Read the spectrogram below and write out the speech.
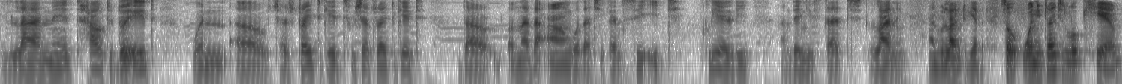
you learn it how to do it. When uh we shall try to get we shall try to get the another angle that you can see it clearly and then you start learning and we learn together. So when you try to look here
